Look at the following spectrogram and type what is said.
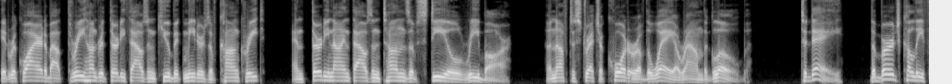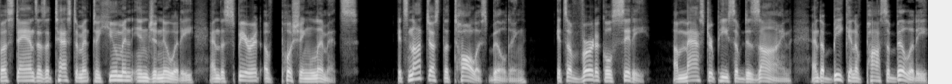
It required about 330,000 cubic meters of concrete and 39,000 tons of steel rebar, enough to stretch a quarter of the way around the globe. Today, the Burj Khalifa stands as a testament to human ingenuity and the spirit of pushing limits. It's not just the tallest building, it's a vertical city, a masterpiece of design, and a beacon of possibility,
